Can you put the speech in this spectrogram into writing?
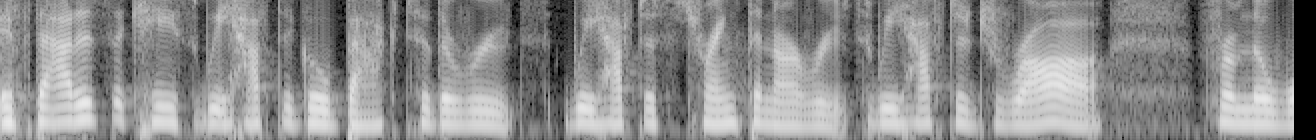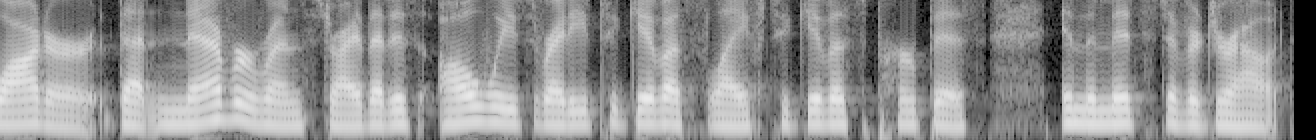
If that is the case, we have to go back to the roots. We have to strengthen our roots. We have to draw from the water that never runs dry, that is always ready to give us life, to give us purpose in the midst of a drought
